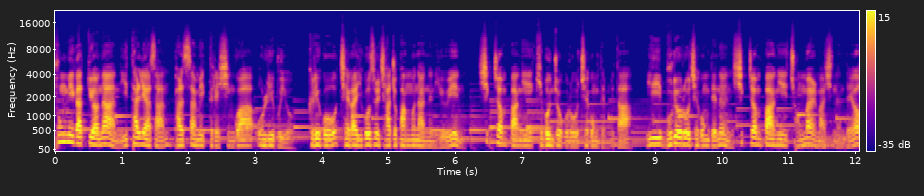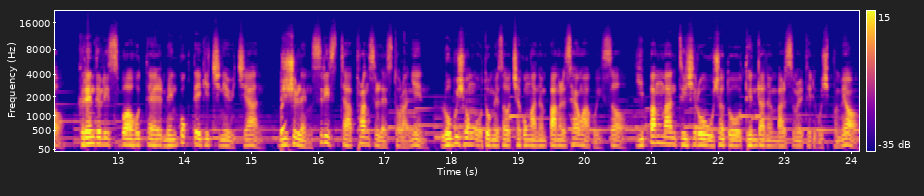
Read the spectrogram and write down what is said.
풍미가 뛰어난 이탈리아산 발사믹 드레싱과 올리브유, 그리고 제가 이곳을 자주 방문하는 이유인 식전빵이 기본적으로 제공됩니다. 이 무료로 제공되는 식전빵이 정말 맛있는데요. 그랜드 리스보아 호텔 맨 꼭대기 층에 위치한 미슐랭 3스타 프랑스 레스토랑인 로브숑 오돔에서 제공하는 빵을 사용하고 있어 이 빵만 드시러 오셔도 된다는 말씀을 드리고 싶으며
